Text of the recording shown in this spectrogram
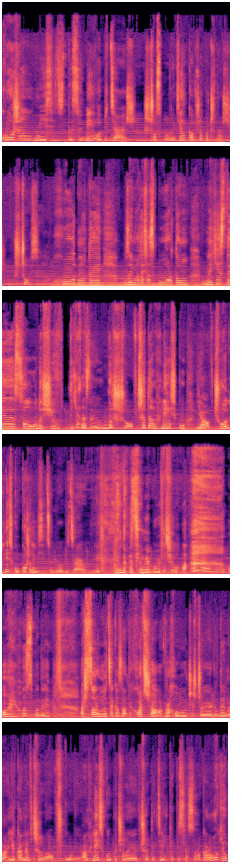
кожен місяць ти собі обіцяєш, що з понеділка вже почнеш щось. Худнути, займатися спортом, не їсти солодощів. Я не знаю, будь-що, вчити англійську. Я вчу англійську кожен місяць собі обіцяю. І досі не вивчила. Ой, господи, аж соромно це казати. Хоча, враховуючи, що я людина, яка не вчила в школі англійську і почала її вчити тільки після 40 років,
